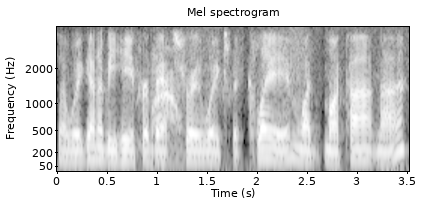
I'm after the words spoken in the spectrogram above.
So we're going to be here for about Wow. three weeks. But Claire, my my partner,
